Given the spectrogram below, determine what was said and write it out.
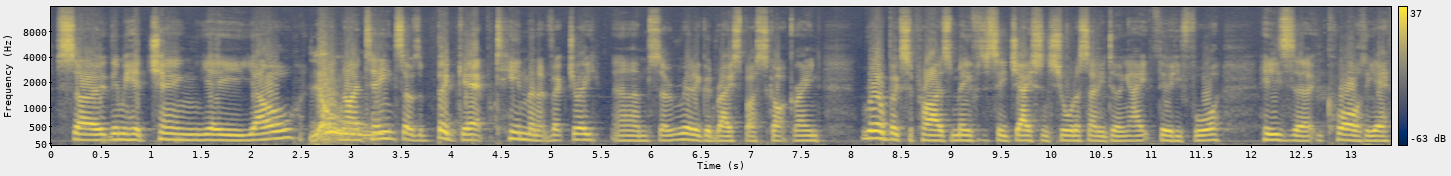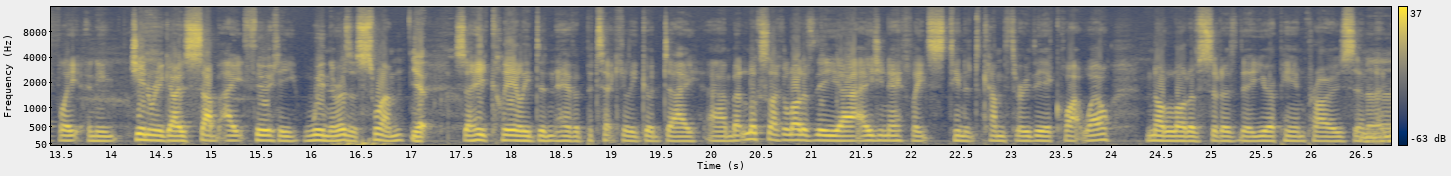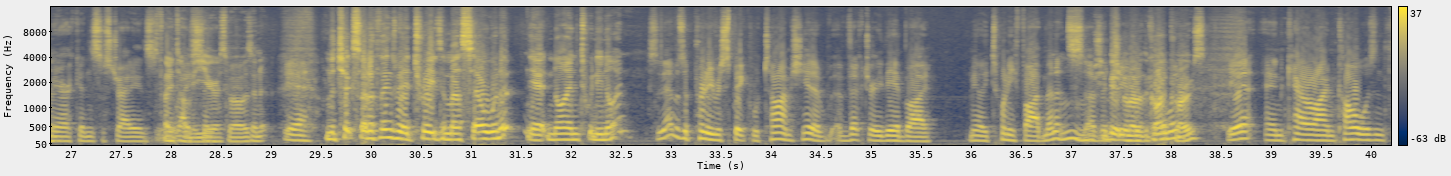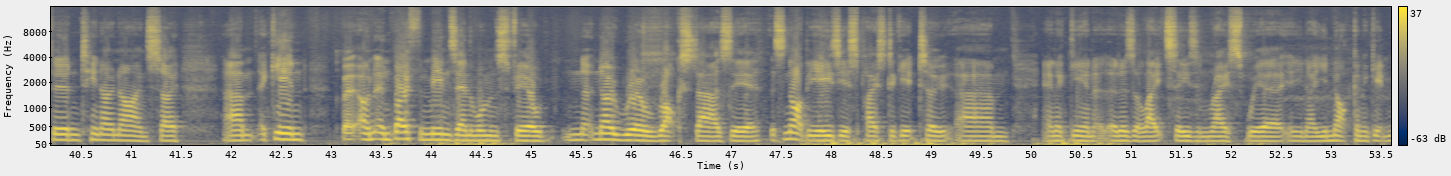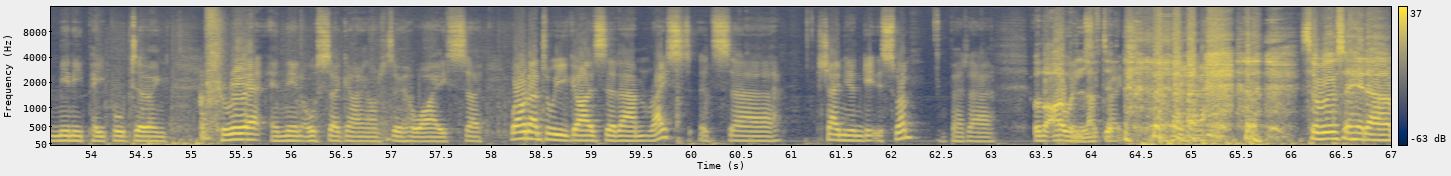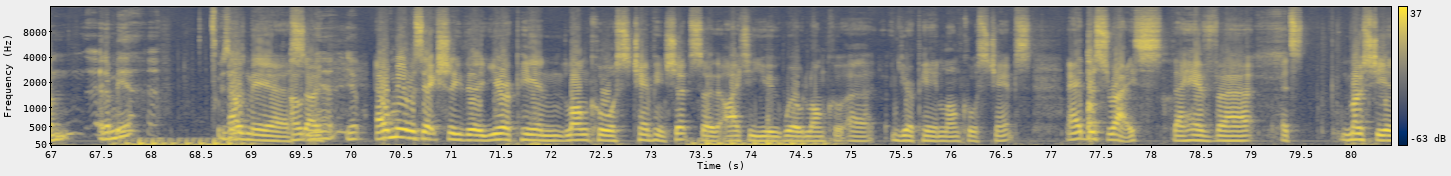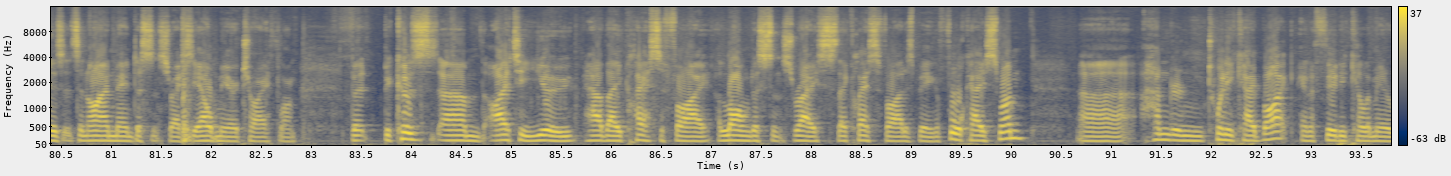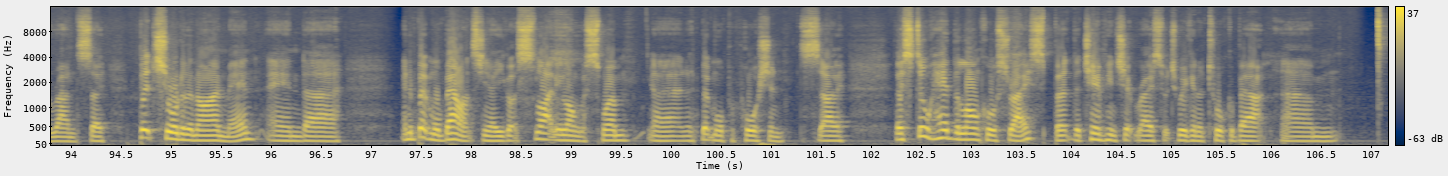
So then we had Chang Yi Yo, Yo. 19. So it was a big gap, 10 minute victory. Um, so really good race by Scott Green. Real big surprise for me to see Jason Shortis only doing 8.34. He's a quality athlete and he generally goes sub 8.30 when there is a swim. Yep. So he clearly didn't have a particularly good day. Um, but it looks like a lot of the uh, Asian athletes tended to come through there quite well. Not a lot of sort of the European pros and No. Americans, Australians. Funny time of year as well, isn't it? Yeah. On the chick side of things, we had Teresa Marcel win it yeah, at 9.29. So that was a pretty respectable time. She had a, a victory there by nearly 25 minutes. Mm, she beat a lot of the Gold. Yeah, and Caroline Cole was in third in 10.09. So um, again, but on, in both the men's and the women's field, no, no real rock stars there. It's not the easiest place to get to. Um, and again, it, it is a late season race where you know you're not going to get many people doing Korea and then also going on to do Hawaii. So well done to all you guys that um, raced. It's uh, a shame you didn't get to swim, but uh, Although I would have loved it. so we also had um, Adamir. Was it? Almere. So yep. Almere was actually the European Long Course Championship, so the ITU World Long Cour- uh, European Long Course Champs. Now, at this race, they have uh, it's most years it's an Ironman distance race, the Almere Triathlon. But because um, the ITU, how they classify a long distance race, they classify it as being a 4K swim, uh, 120k bike, and a 30 kilometre run. So a bit shorter than Ironman, and uh, and a bit more balanced. You know, you've got slightly longer swim uh, and a bit more proportion. So they still had the long course race, but the championship race, which we're going to talk about, um,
